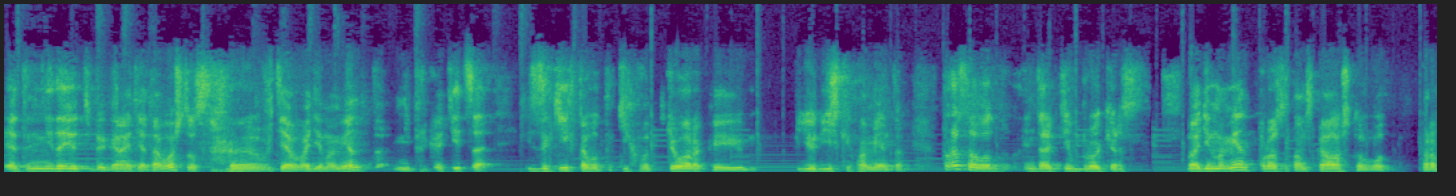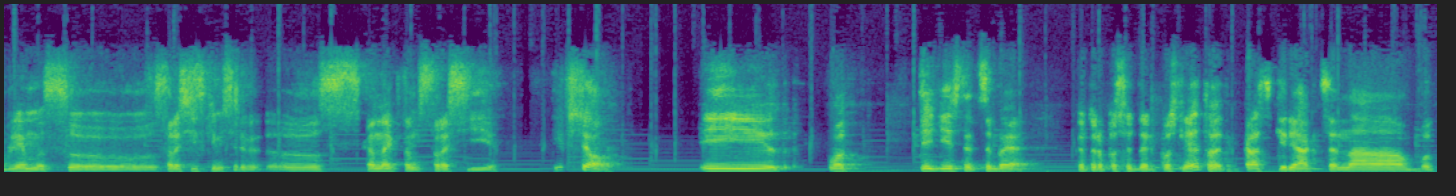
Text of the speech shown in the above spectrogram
это не дает тебе гарантии того, что у тебя в один момент не прекратится из-за каких-то вот таких вот терок и юридических моментов. Просто вот Interactive Brokers в один момент просто там сказал, что вот проблемы с, с российским э, с коннектом с Россией. И все. И вот те действия ЦБ, которые последовали после этого, это как раз-таки реакция на вот,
